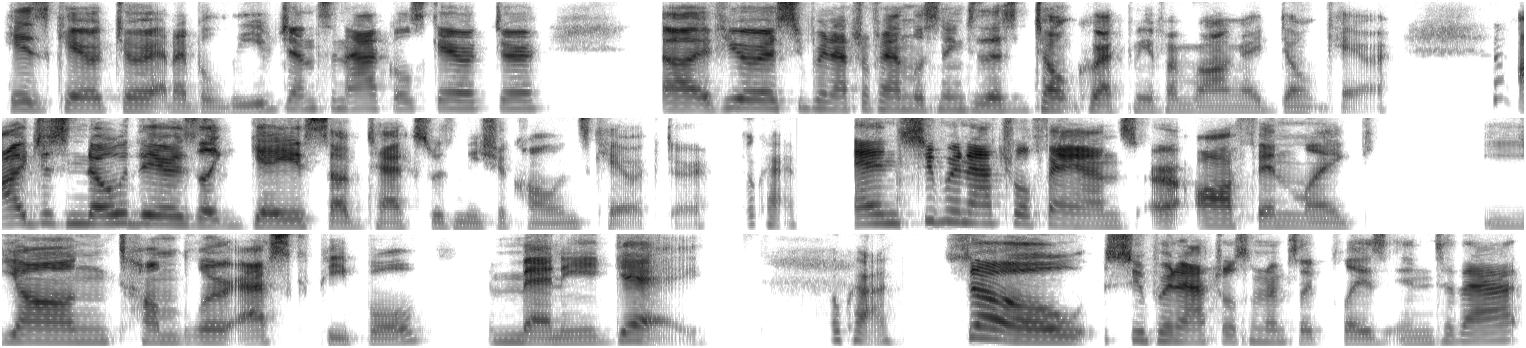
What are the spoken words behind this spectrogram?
his character and I believe Jensen Ackles' character. Uh, if you're a supernatural fan listening to this, don't correct me if I'm wrong. I don't care. I just know there's like gay subtext with Misha Collins' character. okay. And supernatural fans are often like young Tumblr esque people, many gay. Okay. So supernatural sometimes like plays into that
